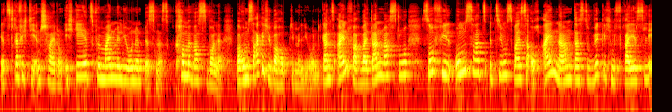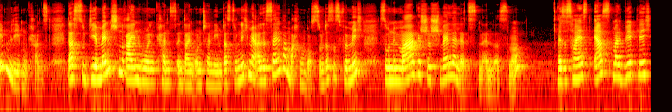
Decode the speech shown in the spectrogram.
jetzt treffe ich die Entscheidung, ich gehe jetzt für mein Millionen-Business, komme was wolle. Warum sage ich überhaupt die Millionen? Ganz einfach, weil dann machst du so viel Umsatz beziehungsweise auch Einnahmen, dass du wirklich ein freies Leben leben kannst, dass du dir Menschen reinholen kannst in dein Unternehmen, dass du nicht mehr alles selber machen musst. Und das ist für mich so eine magische Schwelle letzten Endes. Ne? Also es heißt, erstmal wirklich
